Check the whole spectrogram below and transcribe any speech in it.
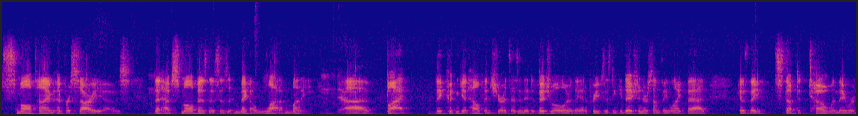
small time impresarios that have small businesses and make a lot of money, yeah. uh, but they couldn't get health insurance as an individual, or they had a pre-existing condition or something like that, because they stubbed a toe when they were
